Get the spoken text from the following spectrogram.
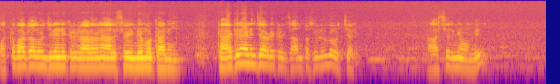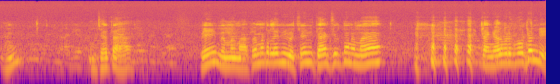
పక్క బాటలో ఉంచి నేను ఇక్కడికి రావడమే ఆలస్యమైందేమో కానీ కాకినాడ నుంచి ఆవిడ ఇక్కడికి అంత సులువుగా వచ్చారు. ఆశ్చర్యంగా ఉంది. చేత ఇప్పుడే మిమ్మల్ని మాట్లాడమంటలేదు. మీరు వచ్చినందుకు థ్యాంక్స్ చెప్తానమ్మా. కంగారు పడిపోకండి.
